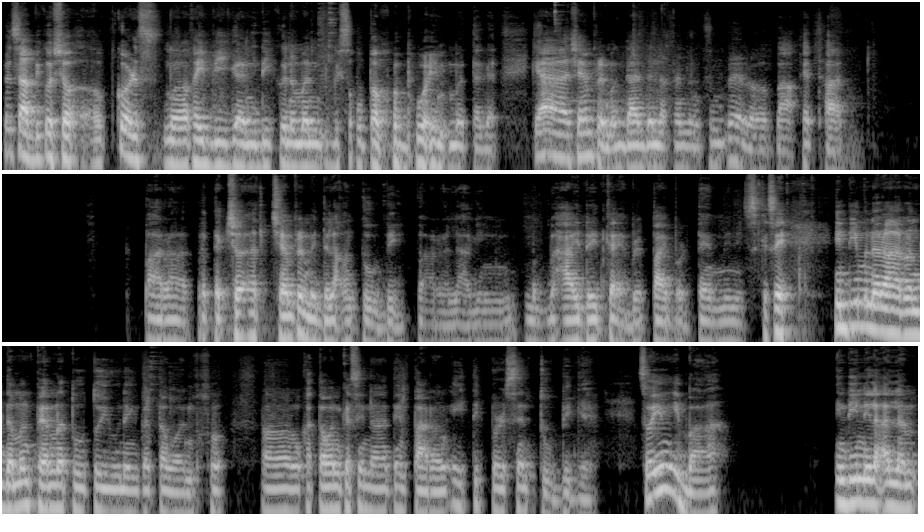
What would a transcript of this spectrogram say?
Pero sabi ko, so, of course, mga kaibigan, hindi ko naman gusto ko pang mabuhay na matagal. Kaya, syempre, magdadala ka ng sombrero, bucket hat, para protection. At syempre, may dala kang tubig para laging mag-hydrate ka every 5 or 10 minutes. Kasi, hindi mo nararamdaman pero natutuyo na yung katawan mo. Ang katawan kasi natin parang 80% tubig eh. So, yung iba, hindi nila alam,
